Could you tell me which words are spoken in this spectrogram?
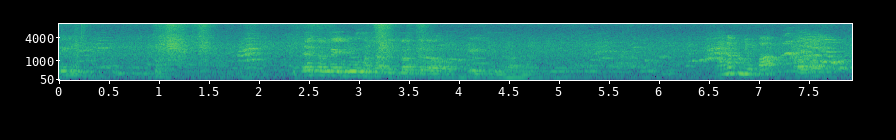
Tingin. Ito medyo masakit lang pero okay lang. Anak niyo pa? Oo.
